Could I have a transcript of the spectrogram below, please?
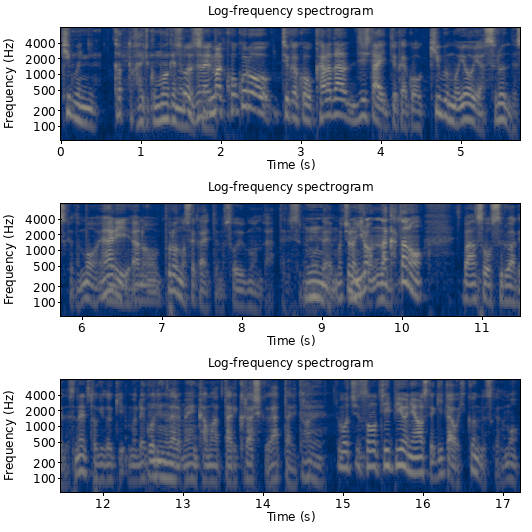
気分にガッと入り込むわけなんでよ。そうですすね、まあ、心っていうかこう体自体っていうかこう気分も用意はするんですけどもやはり、あのプロの世界っていうのはそういうもんだったりするので、うん。もちろんいろんな方の伴奏をするわけですね。時々まあレコーディングであれば演歌もあったりクラシックがあったりとか、はい。でもちろんその TPO に合わせてギターを弾くんですけども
